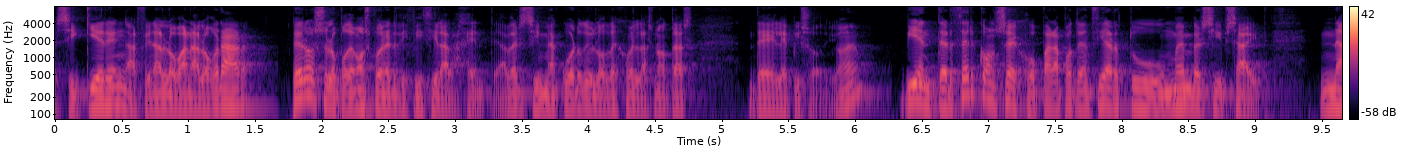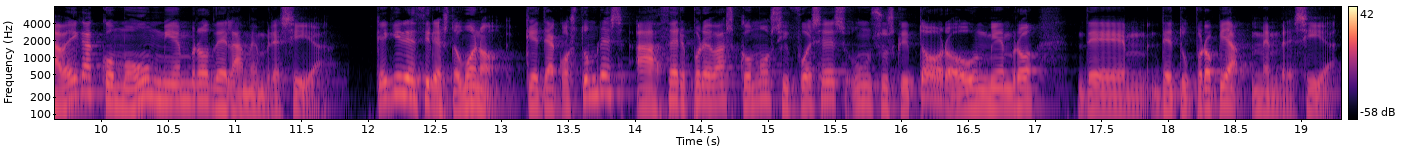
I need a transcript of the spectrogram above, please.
si quieren, al final lo van a lograr, pero se lo podemos poner difícil a la gente. A ver si me acuerdo y lo dejo en las notas del episodio. Bien, tercer consejo para potenciar tu membership site. Navega como un miembro de la membresía. ¿Qué quiere decir esto? Bueno, que te acostumbres a hacer pruebas como si fueses un suscriptor o un miembro de, tu propia membresía.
